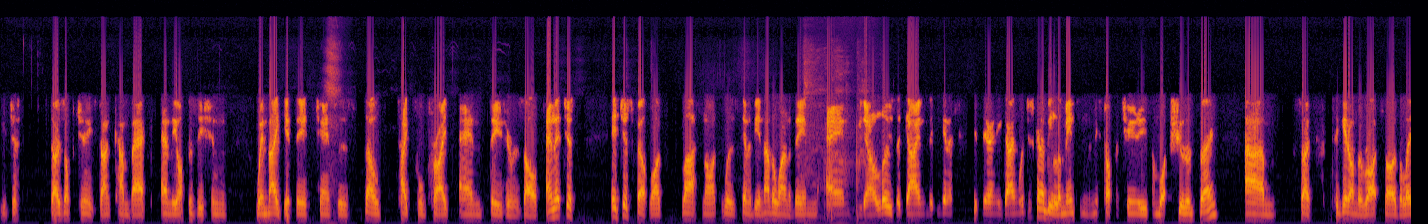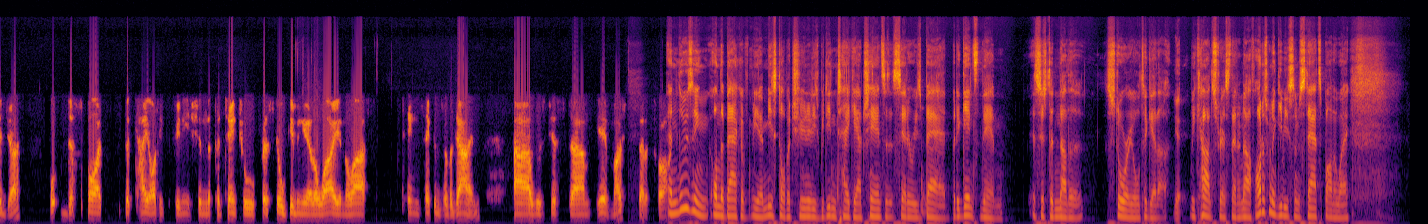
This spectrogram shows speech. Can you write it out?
you just those opportunities don't come back, and the opposition, when they get their chances, they'll take full freight, and there's your result. And it just it just felt like last night was going to be another one of them, and you're going to lose a game that you're going to sit there and you're going, we're just going to be lamenting the missed opportunities and what should have been. Um, so to get on the right side of the ledger, despite the chaotic finish and the potential for still giving it away in the last 10 seconds of the game, uh, was just, um, yeah, most satisfying. And losing on the back of you know missed opportunities, we didn't take our chances, etc., is bad. But against them, it's just another story altogether. Yeah. We can't stress that enough. I just want to give you some stats, by the way.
